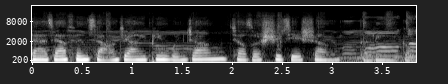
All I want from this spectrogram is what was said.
大家分享这样一篇文章，叫做《世界上的另一个我》。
